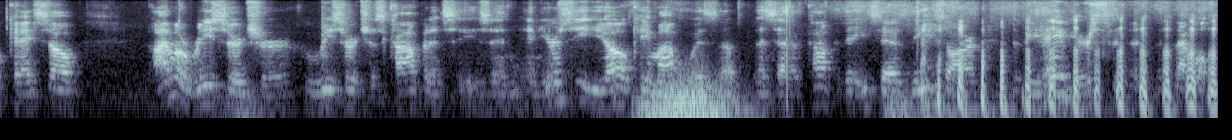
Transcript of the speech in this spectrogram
okay, so I'm a researcher researches competencies, and, and your CEO came up with a, a set of competencies. He says these are the behaviors that will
